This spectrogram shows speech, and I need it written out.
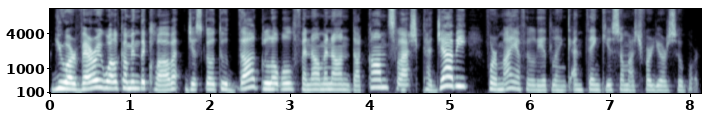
you are very welcome in the club. Just go to theglobalphenomenon.com slash Kajabi for my affiliate link. And thank you so much for your support.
